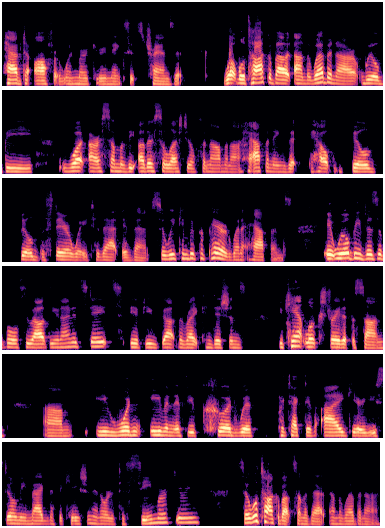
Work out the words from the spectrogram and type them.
have to offer when Mercury makes its transit. What we'll talk about on the webinar will be what are some of the other celestial phenomena happening that help build build the stairway to that event so we can be prepared when it happens it will be visible throughout the United States if you've got the right conditions. You can't look straight at the sun. Um, you wouldn't, even if you could with protective eye gear, you still need magnification in order to see Mercury. So we'll talk about some of that on the webinar.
